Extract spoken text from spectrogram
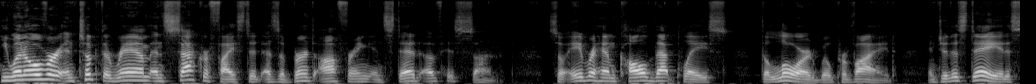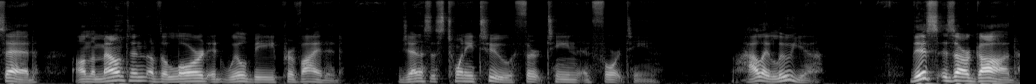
He went over and took the ram and sacrificed it as a burnt offering instead of his son. So Abraham called that place, The Lord will provide. And to this day it is said, On the mountain of the Lord it will be provided. Genesis 22 13 and 14. Hallelujah. This is our God.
